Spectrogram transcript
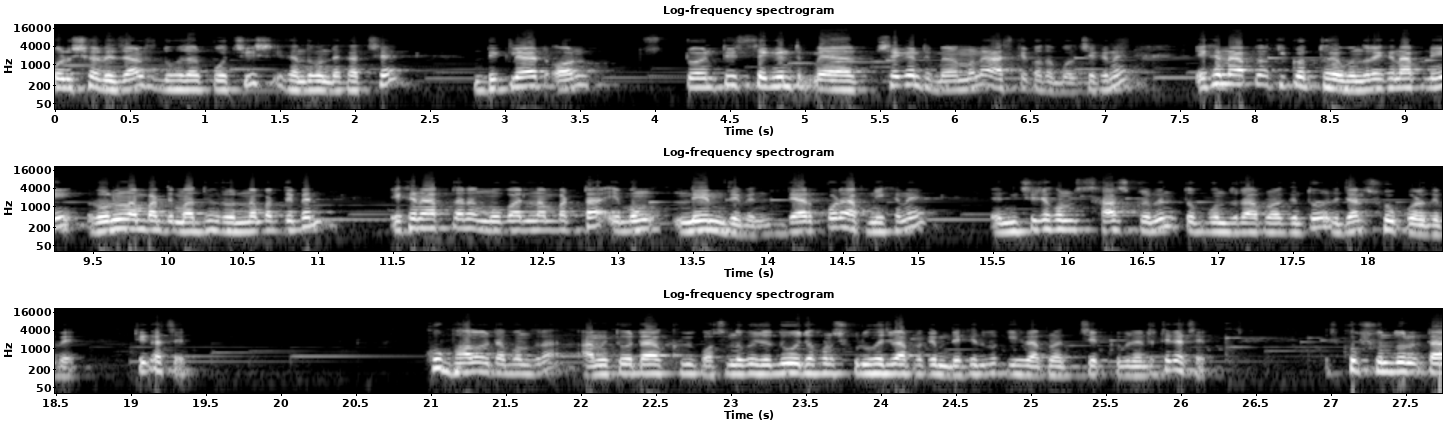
পরীক্ষার রেজাল্ট দু হাজার পঁচিশ, এখানে দেখুন দেখাচ্ছে declared on twenty second second মানে আজকে কথা বলছি এখানে। এখানে আপনার কি করতে হবে বন্ধুরা? এখানে আপনি রোল নাম্বার মাধ্যমে রোল নাম্বার দেবেন। এখানে আপনার মোবাইল নাম্বারটা এবং নেম দেবেন। দেওয়ার পরে আপনি এখানে নিচে যখন সার্চ করবেন, তো বন্ধুরা আপনার কিন্তু রেজাল্ট শো করে দেবে। ঠিক আছে? খুব ভালো এটা বন্ধুরা। আমি তো এটা খুবই পছন্দ করি। যদিও যখন শুরু হয়ে যাবে, আপনাকে আমি দেখিয়ে দেবো, কীভাবে আপনার চেক করবেন এটা। ঠিক আছে? খুব সুন্দর একটা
